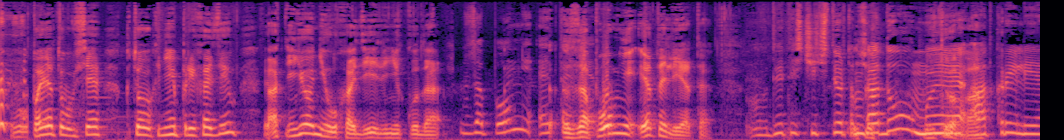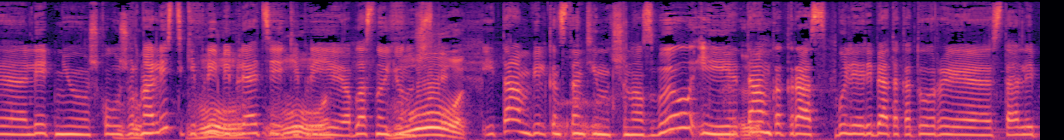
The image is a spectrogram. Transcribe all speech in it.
Поэтому все, кто к ней приходил, от нее не уходили никуда. Запомни это Запомни это лето. В 2004 году мы Да. открыли летнюю школу журналистики при вот, библиотеке, вот, при областной юношеской. Вот. И там Виль Константинович у нас был, и там как раз были ребята, которые стали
